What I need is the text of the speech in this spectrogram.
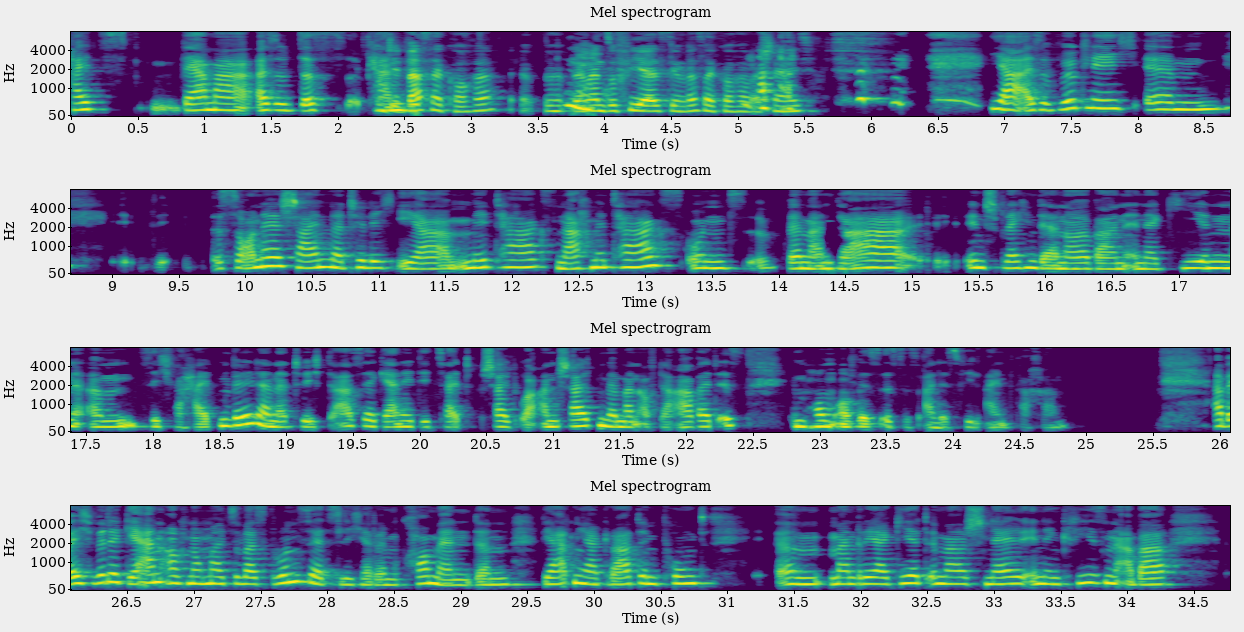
Heizwärmer, also das kann. Und den Wasserkocher, wenn man Sophia ist, den Wasserkocher ja. wahrscheinlich. ja, also wirklich, ähm, Sonne scheint natürlich eher mittags, nachmittags und wenn man da entsprechend der erneuerbaren Energien ähm, sich verhalten will, dann natürlich da sehr gerne die Zeitschaltuhr anschalten, wenn man auf der Arbeit ist. Im Homeoffice ist es alles viel einfacher. Aber ich würde gern auch noch mal zu was Grundsätzlicherem kommen, denn wir hatten ja gerade den Punkt, ähm, man reagiert immer schnell in den Krisen, aber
